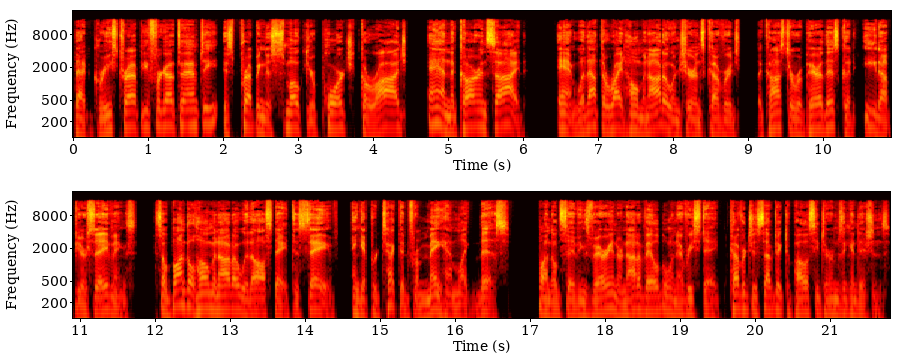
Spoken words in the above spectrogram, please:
that grease trap you forgot to empty is prepping to smoke your porch, garage, and the car inside. And without the right home and auto insurance coverage, the cost to repair this could eat up your savings. So bundle home and auto with Allstate to save and get protected from mayhem like this. Bundled savings vary and are not available in every state. Coverage is subject to policy terms and conditions.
